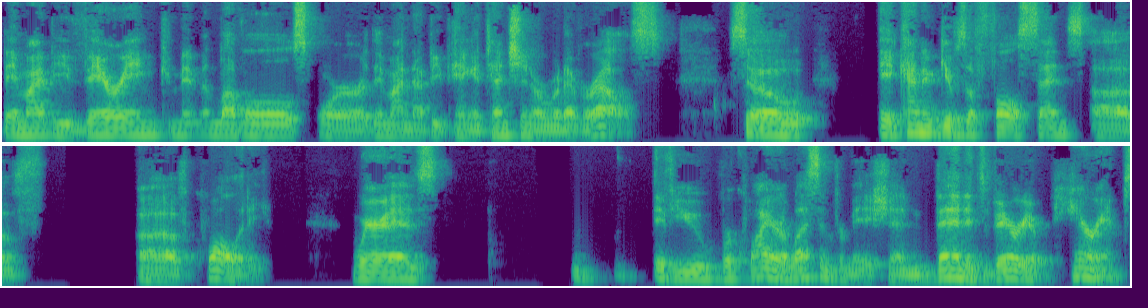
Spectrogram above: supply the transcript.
they might be varying commitment levels or they might not be paying attention or whatever else. So it kind of gives a false sense of, of quality. Whereas if you require less information, then it's very apparent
